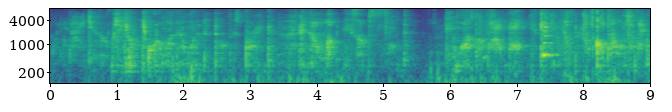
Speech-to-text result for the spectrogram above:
What did I do? You, you're the one that wanted to do this prank. And now look, he's upset. He wants to fight me. He's kicking me out the house. Go tell him something.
